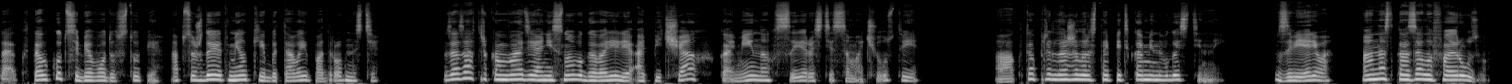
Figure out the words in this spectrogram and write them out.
Так, толкут себе воду в ступе, обсуждают мелкие бытовые подробности. За завтраком в Аде они снова говорили о печах, каминах, сырости, самочувствии. А кто предложил растопить камин в гостиной? Зверева. Она сказала Файрузу.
